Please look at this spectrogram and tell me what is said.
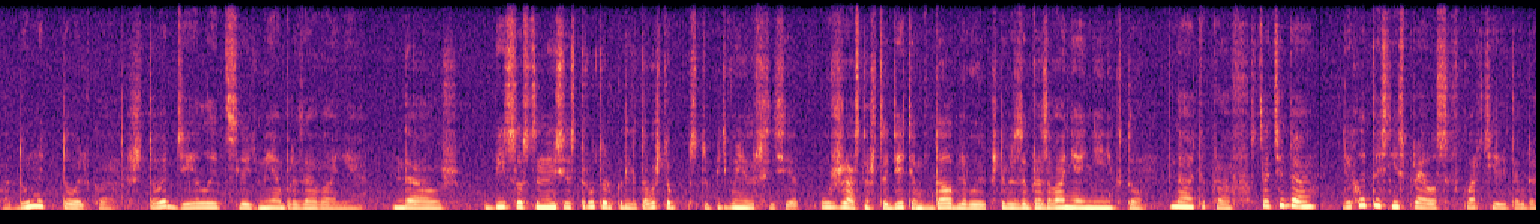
Подумать только, что делает с людьми образование. Да уж, убить собственную сестру только для того, чтобы поступить в университет. Ужасно, что детям вдалбливают, что без образования они никто. Да, ты прав. Кстати, да. Лихо ты с ней справился в квартире тогда.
